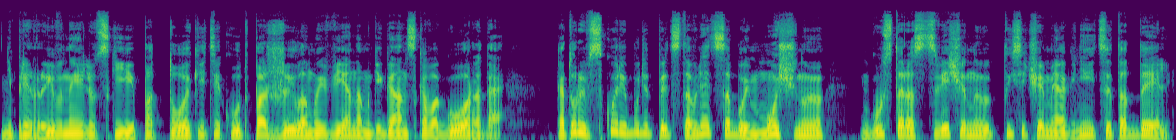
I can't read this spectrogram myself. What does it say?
Непрерывные людские потоки текут по жилам и венам гигантского города, который вскоре будет представлять собой мощную, густо расцвеченную тысячами огней цитадель,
